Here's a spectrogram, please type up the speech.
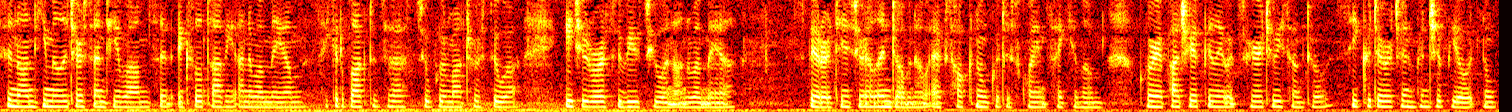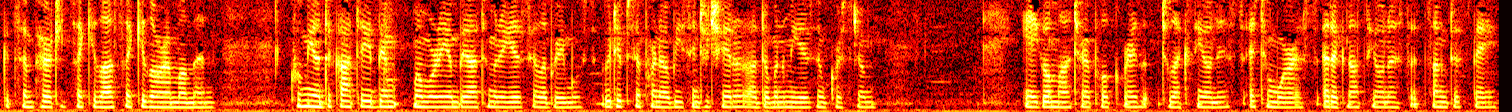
su non humiliter sentiam, sed exultavi anima meam, sicut blactus est super mater sua, itidur subitu in anima mea, Spirit Israel in Domino, ex hoc nunc ut usque in saeculum, gloria Patria Filio et Spiritui Sancto, sicut erat in principio nunc et semper in saecula saeculorum. Amen. Cum iundicate memoriam Beata Maria celebramus, ut ipsa pro nobis intercedere ad Dominum Iesum Christum. ego mater pulchre dilectionis et amoris et agnationis et sanctus me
